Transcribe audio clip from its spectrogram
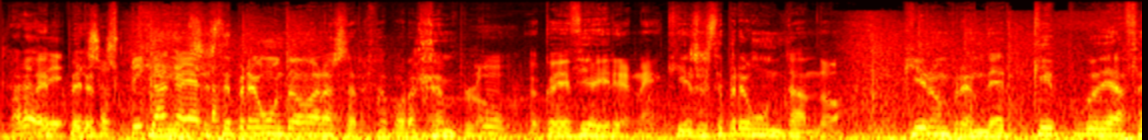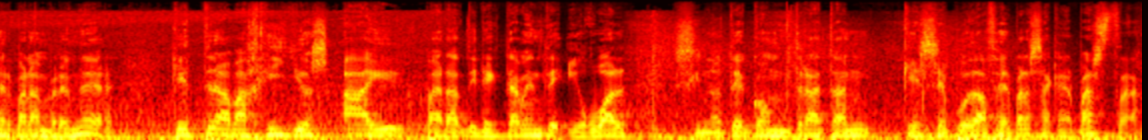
Claro, Vale, eh, pero eso explica quien que se esté preguntando ahora, Sergio, por ejemplo, Mm. lo que decía Irene, quien se esté preguntando, quiero emprender, ¿qué puede hacer para emprender? ¿Qué trabajillos hay para directamente, igual, si no te contratan, qué se puede hacer para sacar pasta?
